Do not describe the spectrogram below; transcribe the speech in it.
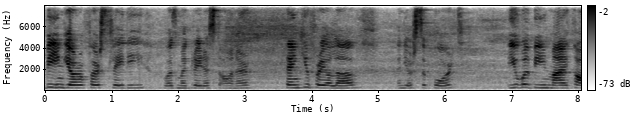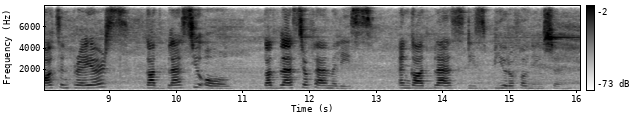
Being your First Lady was my greatest honor. Thank you for your love and your support. You will be in my thoughts and prayers. God bless you all. God bless your families. And God bless this beautiful nation.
